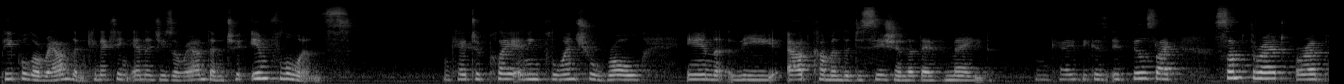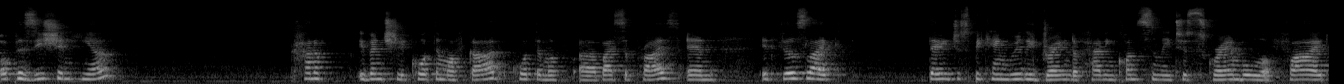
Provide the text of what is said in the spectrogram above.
people around them, connecting energies around them, to influence, okay, to play an influential role in the outcome and the decision that they've made. Okay, because it feels like some threat or opposition here kind of eventually caught them off guard, caught them off uh, by surprise, and it feels like they just became really drained of having constantly to scramble or fight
